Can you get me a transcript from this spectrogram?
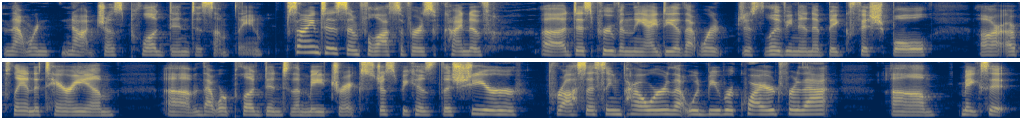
And that we're not just plugged into something. Scientists and philosophers have kind of uh, disproven the idea that we're just living in a big fishbowl or a planetarium, um, that we're plugged into the matrix, just because the sheer processing power that would be required for that um, makes it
